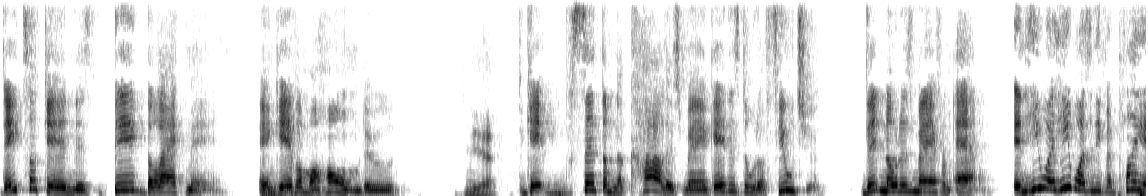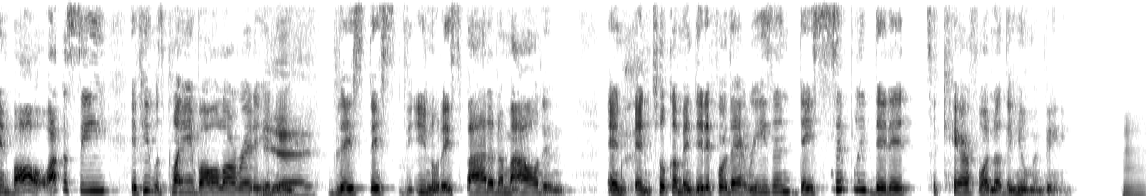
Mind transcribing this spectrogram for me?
They took in this big black man and mm-hmm. gave him a home, dude. Yeah. Get, sent them to college, man. Gave this dude a future. Didn't know this man from Adam. And he wa- he wasn't even playing ball. I could see if he was playing ball already. Yeah. They, they, they, you know, they spotted him out and, and, and took them and did it for that reason. They simply did it to care for another human being. Hmm.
